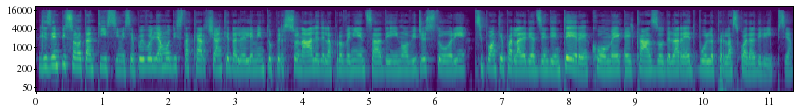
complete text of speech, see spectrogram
Gli esempi sono tantissimi, se poi vogliamo distaccarci anche dall'elemento personale della provenienza dei nuovi gestori, si può anche parlare di aziende intere, come è il caso della Red Bull per la squadra di Lipsia.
